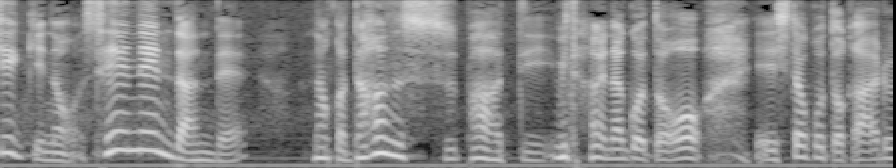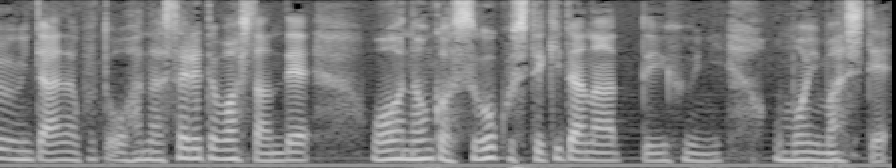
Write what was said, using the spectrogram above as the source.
域の青年団でなんかダンスパーティーみたいなことを、えしたことがあるみたいなことをお話しされてましたんでわあなんかすごく素敵だなっていうふうに思いまして、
